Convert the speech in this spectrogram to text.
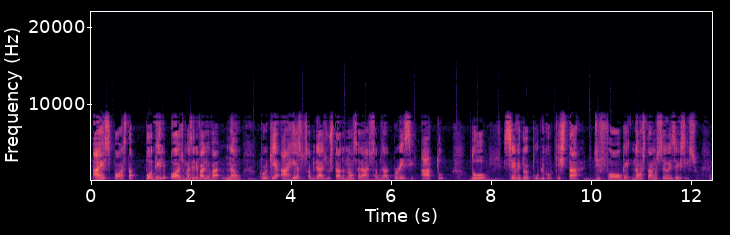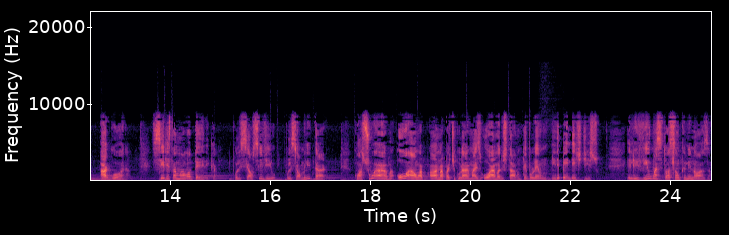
A resposta, poder, ele pode, mas ele vai levar? Não. Porque a responsabilidade do Estado não será responsabilizado por esse ato do servidor público que está de folga e não está no seu exercício. Agora, se ele está numa lotérica, policial civil, policial militar, com a sua arma, ou a arma, a arma particular, mas ou arma do Estado, não tem problema, independente disso. Ele viu uma situação criminosa,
